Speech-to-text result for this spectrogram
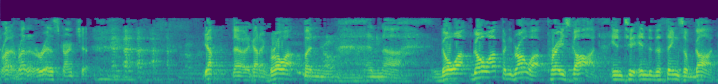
run, running a risk, aren't you? Yep, uh, got to grow up and and uh, go up, go up and grow up. Praise God into into the things of God.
